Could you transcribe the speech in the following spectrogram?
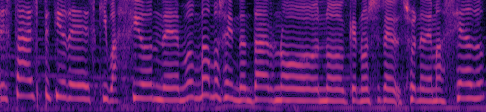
Esta especie de esquivación de vamos a intentar no, que no suene demasiado,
